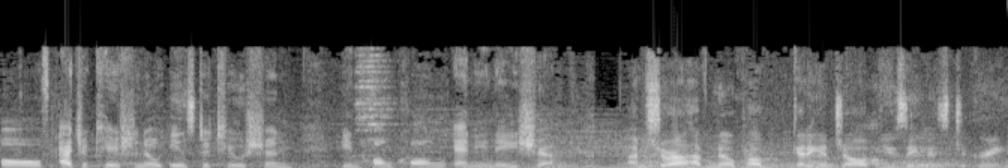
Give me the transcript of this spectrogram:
of educational institution in Hong Kong and in Asia. I'm sure I'll have no problem getting a job using this degree.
